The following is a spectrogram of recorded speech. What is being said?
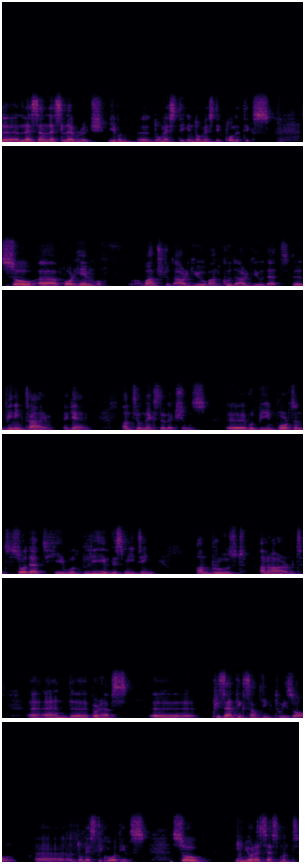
uh, less and less leverage, even uh, domestic in domestic politics. So uh, for him, one should argue, one could argue that the winning time again until next elections would be important, so that he would leave this meeting unbruised, unharmed, and uh, perhaps uh, presenting something to his own domestic audience. So, in your assessment,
